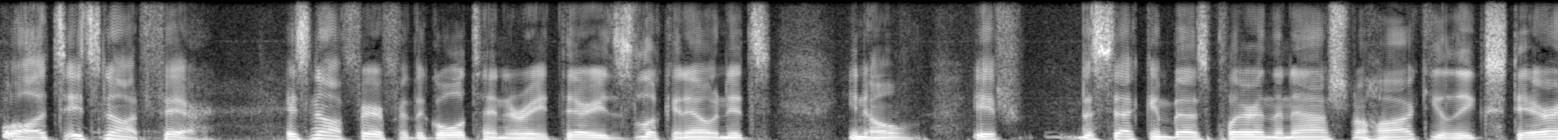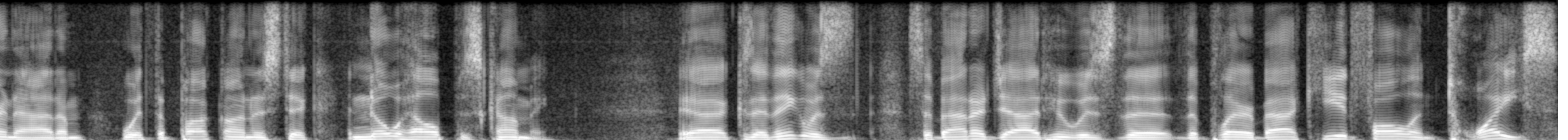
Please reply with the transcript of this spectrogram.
Well, it's it's not fair. It's not fair for the goaltender right there. He's looking out, and it's you know if the second best player in the National Hockey League staring at him with the puck on his stick, and no help is coming. Yeah, because I think it was Zibanejad who was the, the player back. He had fallen twice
